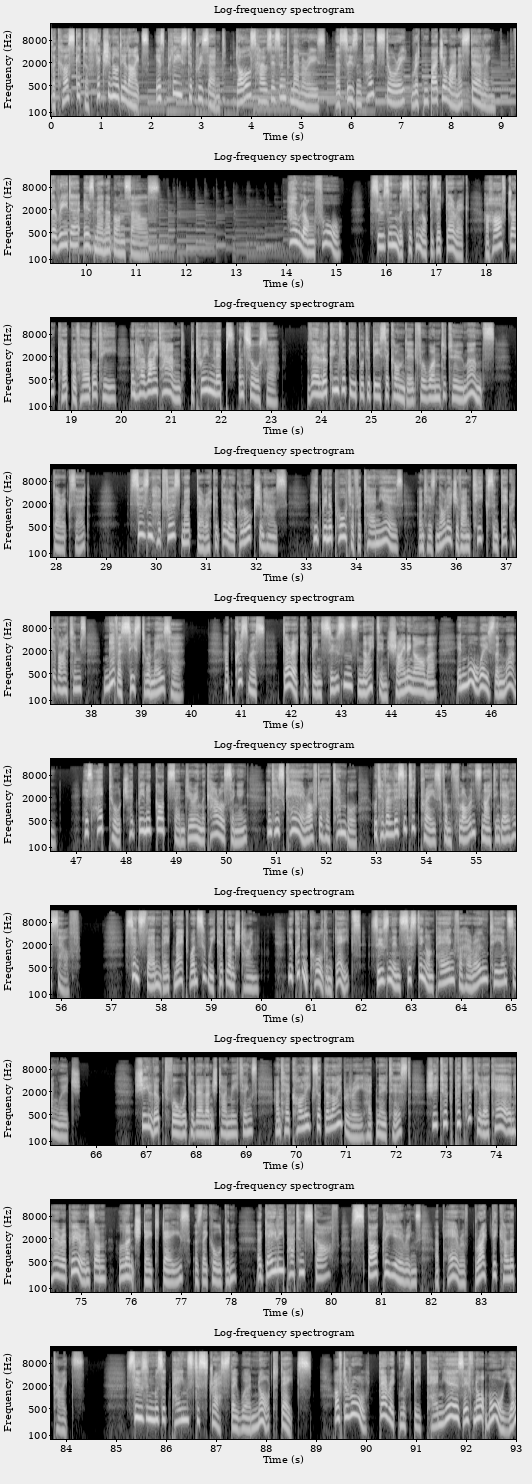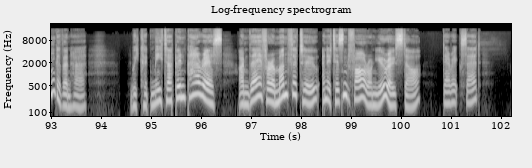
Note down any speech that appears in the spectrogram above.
the Casket of Fictional Delights is pleased to present Dolls, Houses and Memories, a Susan Tate story written by Joanna Sterling. The reader is Mena Bonsals. How long for? Susan was sitting opposite Derek, a half drunk cup of herbal tea in her right hand between lips and saucer. They're looking for people to be seconded for one to two months, Derek said. Susan had first met Derek at the local auction house. He'd been a porter for ten years, and his knowledge of antiques and decorative items never ceased to amaze her. At Christmas, Derek had been Susan's knight in shining armour, in more ways than one. His head torch had been a godsend during the carol singing, and his care after her tumble would have elicited praise from Florence Nightingale herself. Since then, they'd met once a week at lunchtime. You couldn't call them dates, Susan insisting on paying for her own tea and sandwich. She looked forward to their lunchtime meetings, and her colleagues at the library had noticed she took particular care in her appearance on lunch date days, as they called them, a gaily patterned scarf, sparkly earrings, a pair of brightly coloured tights. Susan was at pains to stress they were not dates. After all, Derek must be ten years, if not more, younger than her. We could meet up in Paris, I'm there for a month or two, and it isn't far on Eurostar, Derek said.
